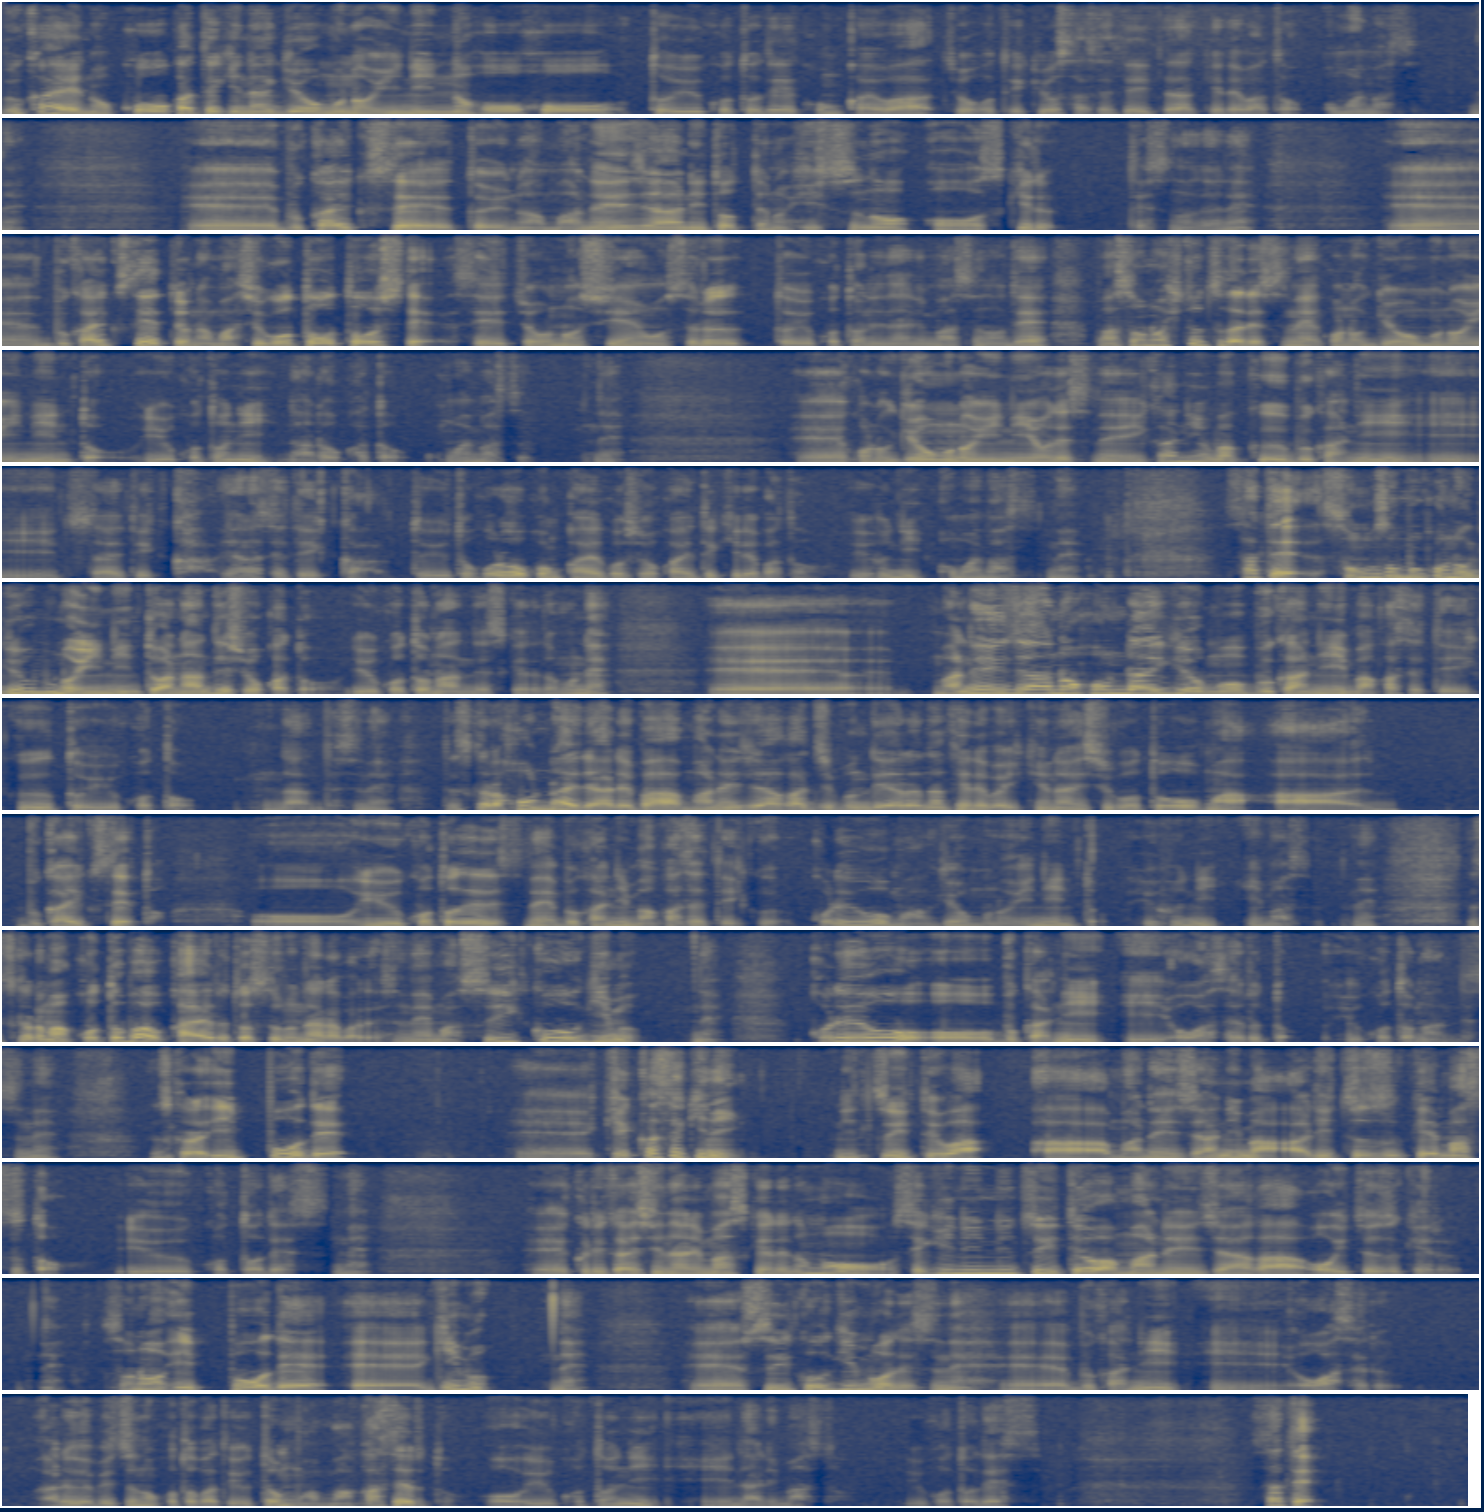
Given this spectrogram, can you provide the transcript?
部下への効果的な業務の委任の方法ということで今回は情報提供させていただければと思います。ねえー、部下育成というのはマネージャーにとっての必須のスキルですのでね、えー、部下育成というのはまあ仕事を通して成長の支援をするということになりますので、まあ、その一つがですねこの業務の委任ということになろうかと思います。えー、この業務の委任をですねいかにうまく部下に伝えていくかやらせていくかというところを今回ご紹介できればというふうに思いますね。さてそもそもこの業務の委任とは何でしょうかということなんですけれどもね、えー、マネージャーの本来業務を部下に任せていくということなんですね。ですから本来であればマネージャーが自分でやらなければいけない仕事をまああ部下育成ということでですね部下に任せていくこれをまあ業務の委任というふうに言いますね。ですからまあ言葉を変えるとするならばですね、まあ、遂行義務ねこれを部下に負わせるということなんですね。ですから一方で、えー、結果責任についてはあマネージャーにまああり続けますということですね。えー、繰り返しになりますけれども責任についてはマネージャーが負い続ける、その一方で、えー、義務ね、えー、遂行義務をですね、えー、部下に、えー、負わせるあるいは別の言葉で言うと、まあ、任せるということになりますということです。さて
